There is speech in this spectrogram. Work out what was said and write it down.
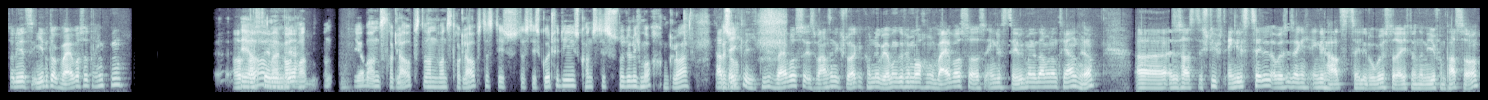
Soll ich jetzt jeden Tag Weihwasser trinken? Ja, wenn, wenn, wenn, ja, wenn du daran glaubst, wenn, wenn du glaubst, dass das, dass das gut für dich ist, kannst du das natürlich machen, klar. Tatsächlich, also, dieses Weihwasser ist wahnsinnig stark. Ich kann nur Werbung dafür machen. Weihwasser aus Engelszell, meine Damen und Herren, ja. Äh, also es heißt das Stift Engelszell, aber es ist eigentlich Engelhardzell in Oberösterreich, da in der Nähe von Passau.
